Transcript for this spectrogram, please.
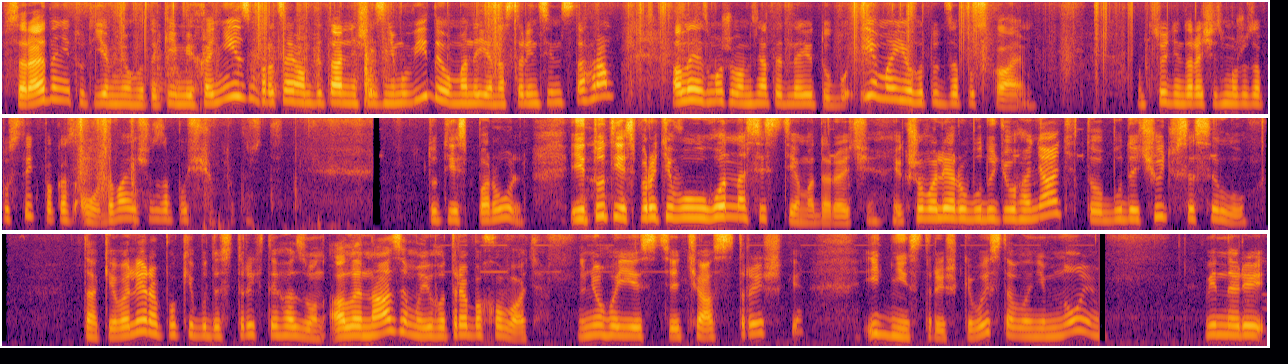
всередині. Тут є в нього такий механізм. Про це я вам детальніше зніму відео. У мене є на сторінці Інстаграм, але я зможу вам зняти для Ютубу. І ми його тут запускаємо. От сьогодні, до речі, зможу запустити, показати. О, давай я ще запущу. Подожди. Тут є пароль. І тут є противоугонна система, до речі. Якщо Валеру будуть уганяти, то буде чуть все село. Так, і Валера поки буде стригти газон. Але на зиму його треба ховати. У нього є час стрижки і дні стрижки, виставлені мною. Він не, орі...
